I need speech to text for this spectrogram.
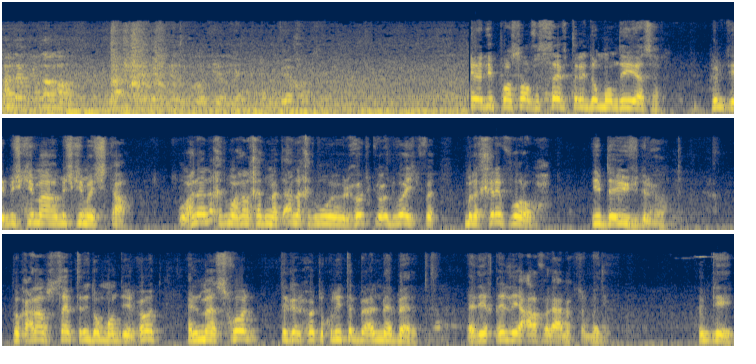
هذا كلام. des poissons في الصيف très demandé ياسر فهمتي؟ مش كيما مش كيما الشتاء وحنا نخدموا إحنا الخدمه تاعنا نخدموا الحوت كيعود واجد في- من الخريف وروح. يبدا يوجد الحوت. دوك إحنا في الصيف très demandé الحوت الماء سخون تلقى الحوت الكل يتبع الماء بارد. هذه قليل اللي يعرف لها محسوب هذه. فهمتي؟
